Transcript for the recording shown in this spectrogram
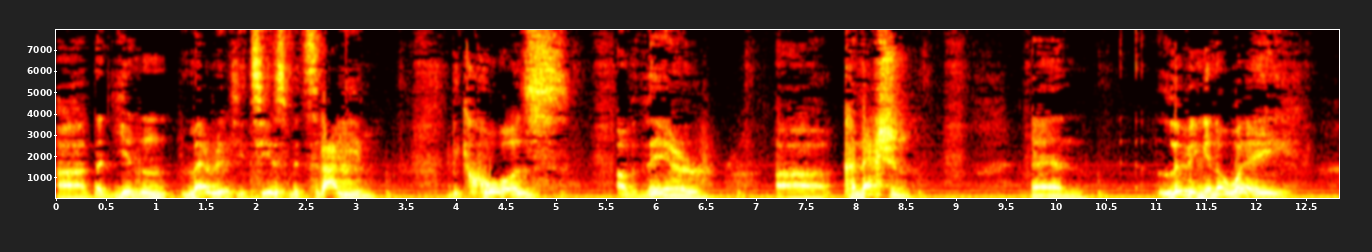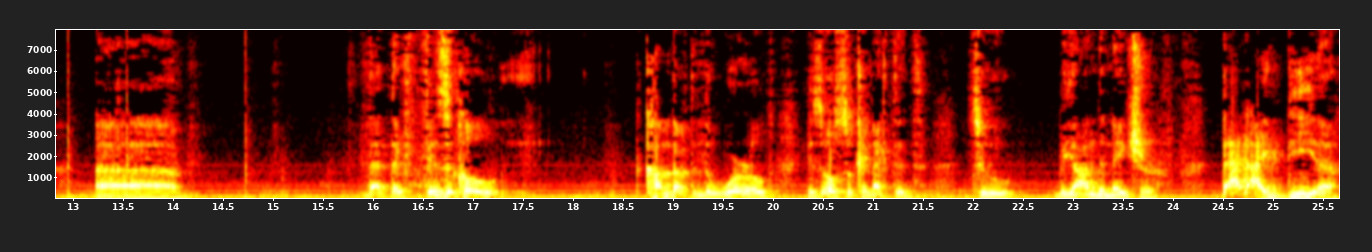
uh, that Yidden merit Yitzias Mitzrayim because of their uh, connection and living in a way uh, that their physical conduct in the world is also connected to beyond the nature, that idea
